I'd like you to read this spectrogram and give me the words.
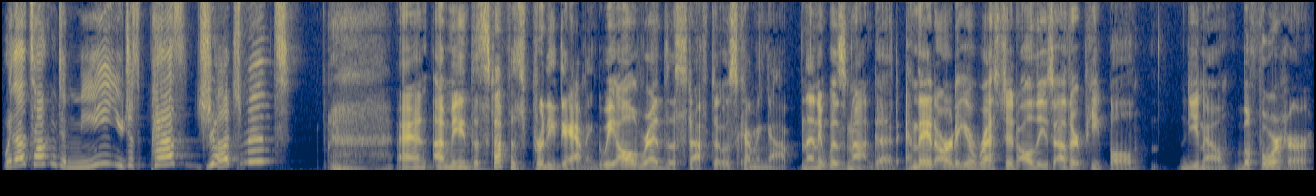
without talking to me. You just pass judgment? and I mean, the stuff is pretty damning. We all read the stuff that was coming up, and it was not good. And they had already arrested all these other people, you know, before her.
